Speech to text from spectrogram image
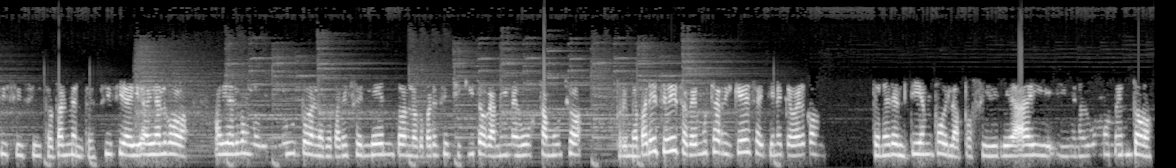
Sí, sí, sí, totalmente. Sí, sí, hay, hay algo hay algo en lo diminuto, en lo que parece lento, en lo que parece chiquito que a mí me gusta mucho, porque me parece eso, que hay mucha riqueza y tiene que ver con tener el tiempo y la posibilidad y, y en algún momento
